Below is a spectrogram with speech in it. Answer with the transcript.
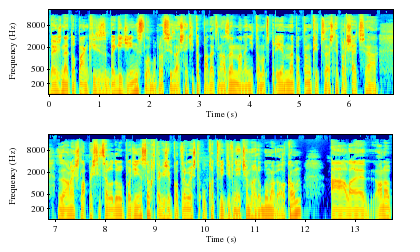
bežné topánky z baggy jeans, lebo proste začne ti to padať na zem a není to moc príjemné potom, keď začne pršať a zóne šlapeš si celú dobu po jeansoch, takže potrebuješ to ukotviť v niečom hrubom a veľkom, ale ono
